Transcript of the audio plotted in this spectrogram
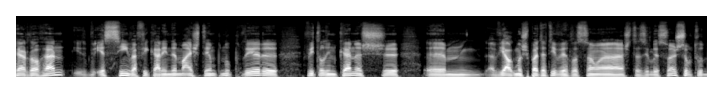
Erdogan. Esse sim vai ficar ainda mais tempo no poder. Vitalino Canas, havia alguma expectativa em relação a estas eleições, sobretudo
